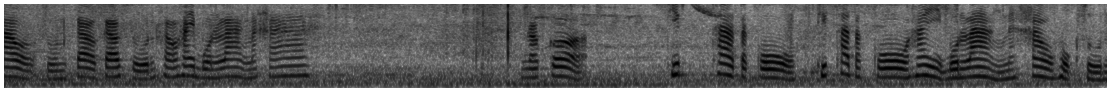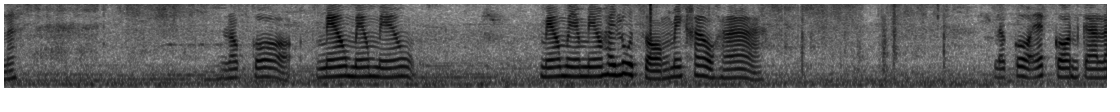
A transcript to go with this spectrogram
เข้า 0990 เข้าให้บนล่างนะคะ แล้วก็ทิศท่าตะโก ทิศท่าตะโกให้บนล่างนะ เข้า 60 นะ แล้วก็แมวแมวแมวแมวแมวแมวให้รูดสองไม่เข้าค่ะ แล้วก็แอดกรการล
